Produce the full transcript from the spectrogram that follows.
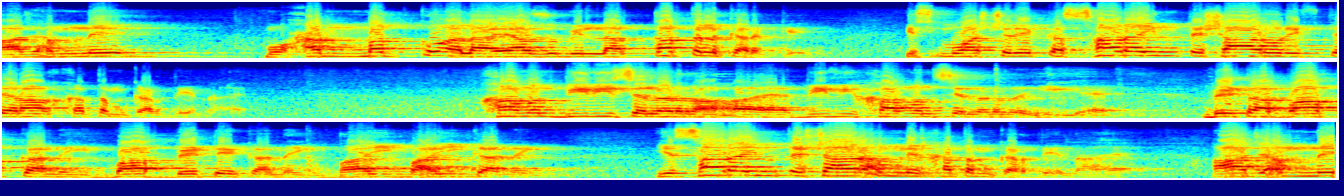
आज हमने मोहम्मद को अलायाजुबिल्ला कत्ल करके इस मुआशरे का सारा इंतशार और इफ्तराक ख़त्म कर देना है। खामन बीवी से लड़ रहा है, बीवी खामन से लड़ रही है। बेटा बाप का नहीं, बाप बेटे का नहीं, भाई भाई का नहीं। ये सारा इंतशार हमने ख़त्म कर देना है। आज हमने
